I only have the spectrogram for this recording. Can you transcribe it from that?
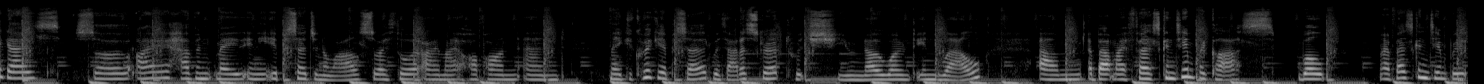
Hi guys! So I haven't made any episodes in a while, so I thought I might hop on and make a quick episode without a script, which you know won't end well, um, about my first contemporary class. Well, my first contemporary.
